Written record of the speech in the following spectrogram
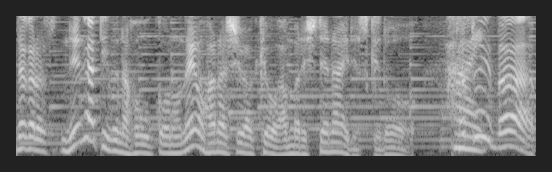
だからネガティブな方向のねお話は今日あんまりしてないですけど、はい。例えば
